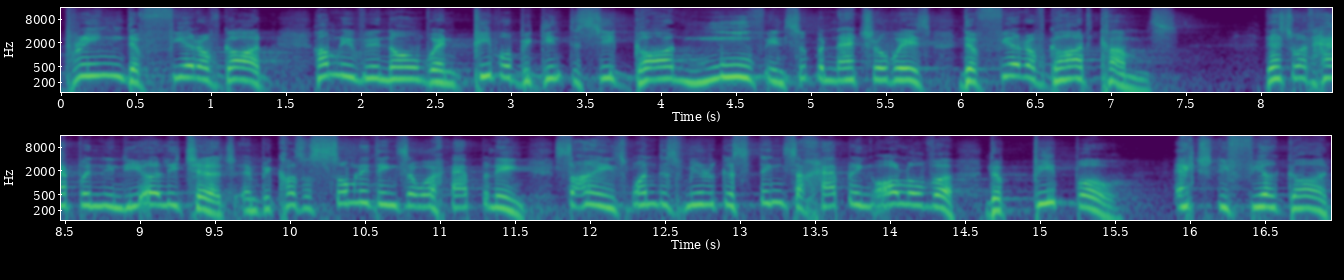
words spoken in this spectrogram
bring the fear of God. How many of you know when people begin to see God move in supernatural ways, the fear of God comes? That's what happened in the early church. And because of so many things that were happening signs, wonders, miracles, things are happening all over the people actually fear God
